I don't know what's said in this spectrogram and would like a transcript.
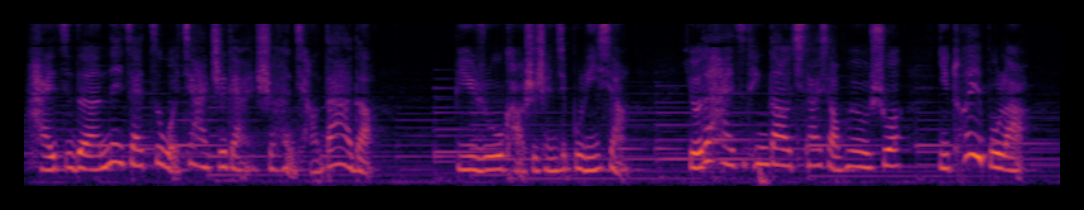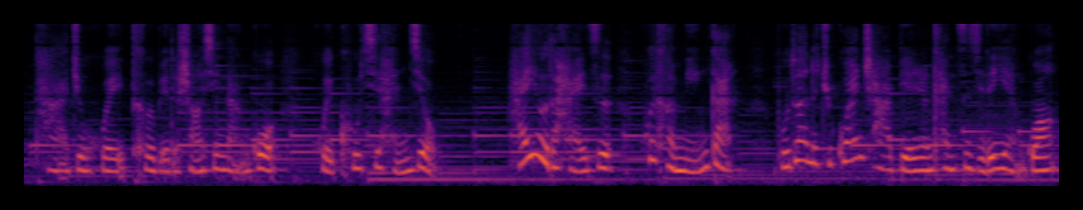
孩子的内在自我价值感是很强大的。比如考试成绩不理想，有的孩子听到其他小朋友说你退步了，他就会特别的伤心难过，会哭泣很久。还有的孩子会很敏感，不断的去观察别人看自己的眼光，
